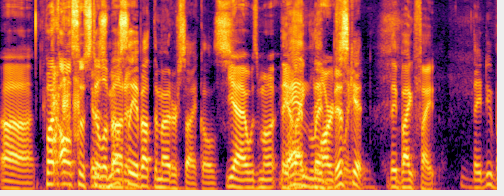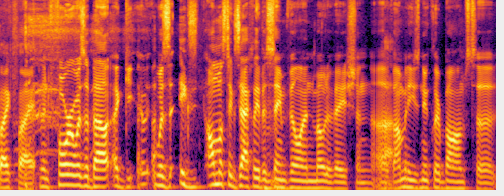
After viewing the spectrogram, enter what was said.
uh, but also It still was about mostly it. about the motorcycles. yeah, it was mo- and yeah, Limp largely. Bizkit. They bike fight. They do bike fight. Then four was about a, g- was ex- almost exactly the same villain motivation of I'm going to use nuclear bombs to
